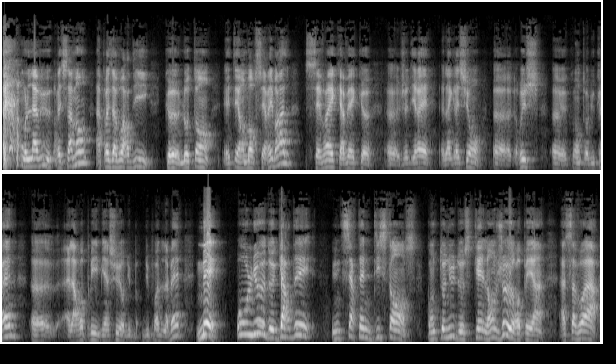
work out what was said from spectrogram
on l'a vu récemment, après avoir dit que l'OTAN était en mort cérébrale, c'est vrai qu'avec, euh, euh, je dirais, l'agression russe contre l'Ukraine, elle a repris bien sûr du, poids de la bête, mais au lieu de garder une certaine distance compte tenu de ce qu'est l'enjeu européen, à savoir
